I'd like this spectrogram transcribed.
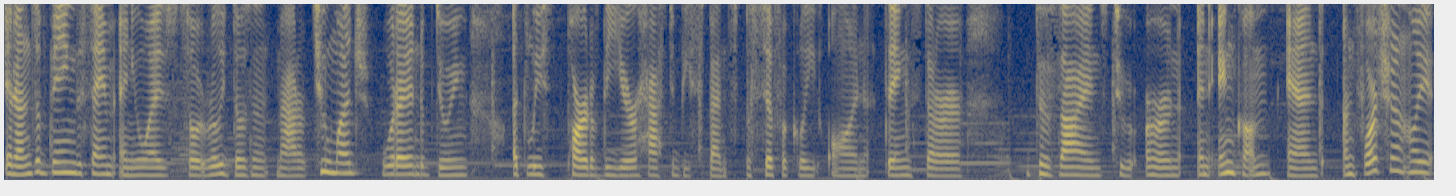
it ends up being the same anyways. So it really doesn't matter too much what I end up doing. At least part of the year has to be spent specifically on things that are designed to earn an income and unfortunately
